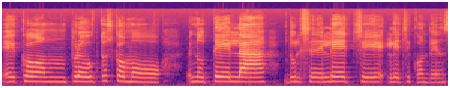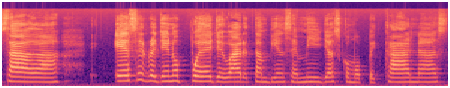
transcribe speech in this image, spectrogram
eh, con productos como Nutella, dulce de leche, leche condensada. Ese relleno puede llevar también semillas como pecanas,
